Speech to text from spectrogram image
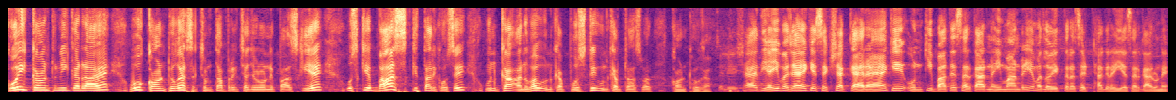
कोई काउंट नहीं कर रहा है। वो काउंट होगा, सक्षमता परीक्षा जो उन्होंने पास की है, उसके बाद की तारीखों से उनका अनुभव, उनका पोस्टिंग, उनका ट्रांसफ़र काउंट होगा। चलिए, शायद यही वजह है कि शिक्षक कह रहे हैं कि उनकी बातें सरकार नहीं मान रही है मतलब एक तरह से ठग रही है सरकार उन्हें।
